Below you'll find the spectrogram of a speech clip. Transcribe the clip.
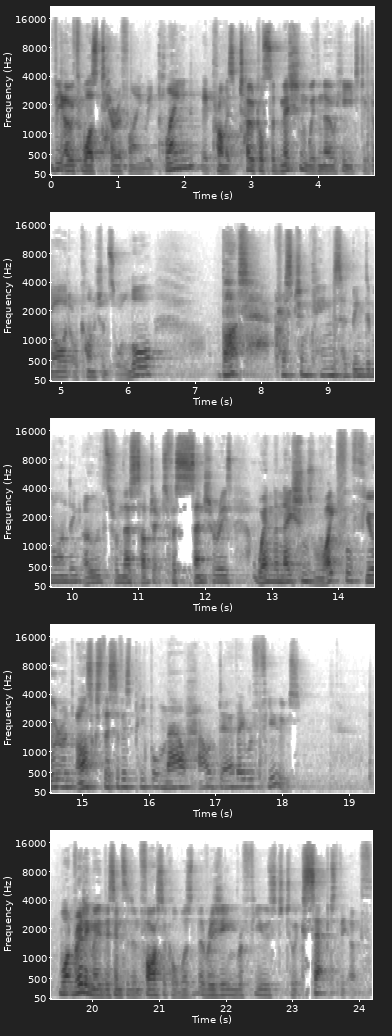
The oath was terrifyingly plain. It promised total submission with no heed to God or conscience or law. But Christian kings had been demanding oaths from their subjects for centuries. When the nation's rightful Fuhrer asks this of his people now, how dare they refuse? What really made this incident farcical was that the regime refused to accept the oath.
